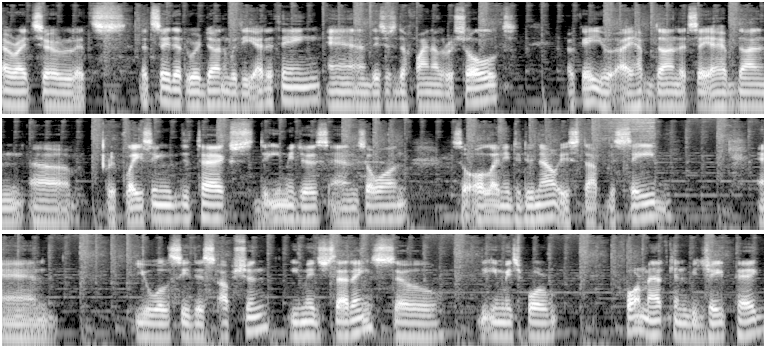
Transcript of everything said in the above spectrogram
Alright so let's let's say that we're done with the editing and this is the final result okay you I have done let's say I have done uh, replacing the text the images and so on. So all I need to do now is tap the save and you will see this option image settings. So the image for format can be JPEG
